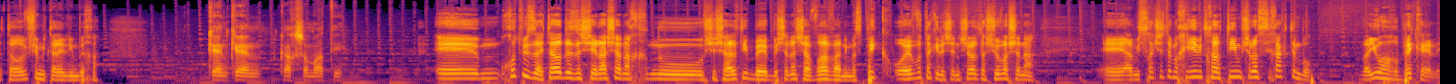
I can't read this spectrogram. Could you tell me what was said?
אתה אוהב שמתעללים בך. כן, כן, כך שמעתי. Um, חוץ מזה, הייתה עוד איזו שאלה שאנחנו, ששאלתי בשנה שעברה ואני מספיק אוהב אותה כדי שאני שואל אותה שוב השנה. Uh, המשחק שאתם הכי מתחרטים שלא שיחקתם בו, והיו הרבה כאלה,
